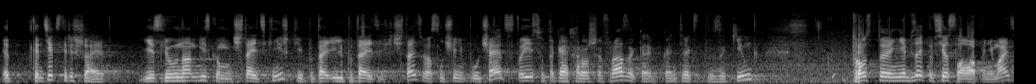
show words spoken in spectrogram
это, контекст решает. Если вы на английском читаете книжки или пытаетесь их читать, у вас ничего не получается, то есть вот такая хорошая фраза, как контекст is a king. Просто не обязательно все слова понимать,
